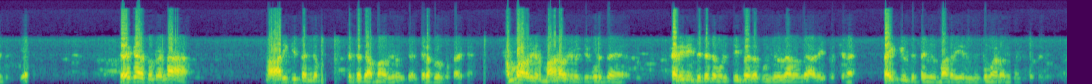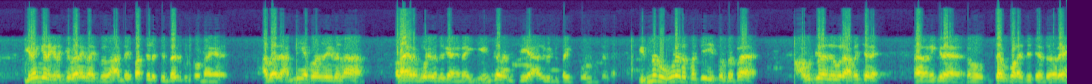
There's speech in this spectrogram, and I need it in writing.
இருக்கு எதுக்காக சொல்றேன்னா தாலிக்கு தங்கம் திட்டத்தை அம்மா அவர்களுக்கு திறப்பு போட்டாங்க. அம்மா அவர்கள் மாணவர்களுக்கு கொடுத்த கணினி திட்டத்தை முடிச்சு பெற கொடுக்கிறதா வந்து அதே பிரச்சனை. சைக்கிள் திட்டங்கள் மாணவர்களுக்கு மாணவர்களுக்கு இளைஞர்களுக்கு வேலை வாய்ப்பு அந்த பத்து லட்சம் பேர் கொடுத்தாங்க அதாவது அந்நிய பகுதிகளெல்லாம் பலாயிரம் கோடி வந்திருக்காங்கன்னா எங்க வந்து யார் வீட்டு பைக் போகணும் தெரியல. இன்னொரு ஊழலை பத்தி சொல்றப்ப அவங்க அது ஒரு அமைச்சர் நான் நினைக்கிறேன் புத்தக காலேஜை சேர்ந்தவரே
